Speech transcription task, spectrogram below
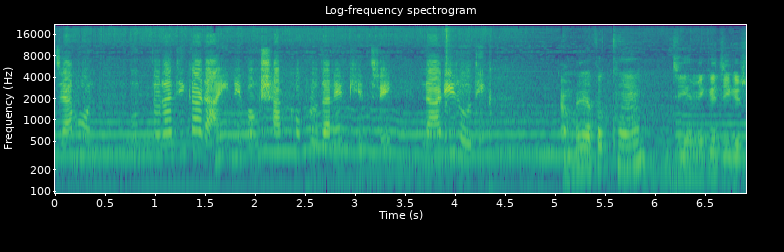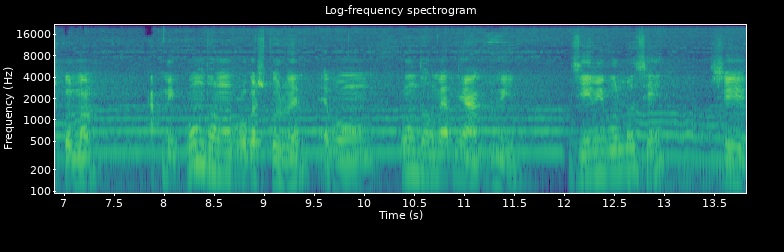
যেমন, উত্তরাধিকার আইন এবং সাক্ষ্য প্রদানের ক্ষেত্রে নারীর অধিকার আমরা এতক্ষণ জিএমইকে জিজ্ঞেস করলাম, আপনি কোন ধর্ম প্রকাশ করবেন এবং কোন ধর্মে আপনি আগ্রহী? জিএমই বলল যে, সে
